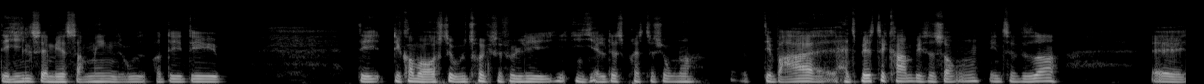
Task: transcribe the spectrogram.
det hele ser mere sammenhængende ud, og det, det, det, det kommer også til udtryk selvfølgelig i, i Hjaltes præstationer. Det var øh, hans bedste kamp i sæsonen indtil videre. Øh,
